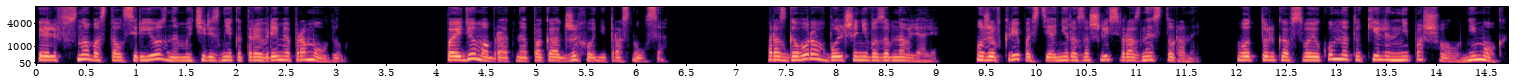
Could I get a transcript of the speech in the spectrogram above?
Эльф снова стал серьезным и через некоторое время промолвил. «Пойдем обратно, пока Джихо не проснулся». Разговоров больше не возобновляли. Уже в крепости они разошлись в разные стороны. Вот только в свою комнату Келлен не пошел, не мог.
